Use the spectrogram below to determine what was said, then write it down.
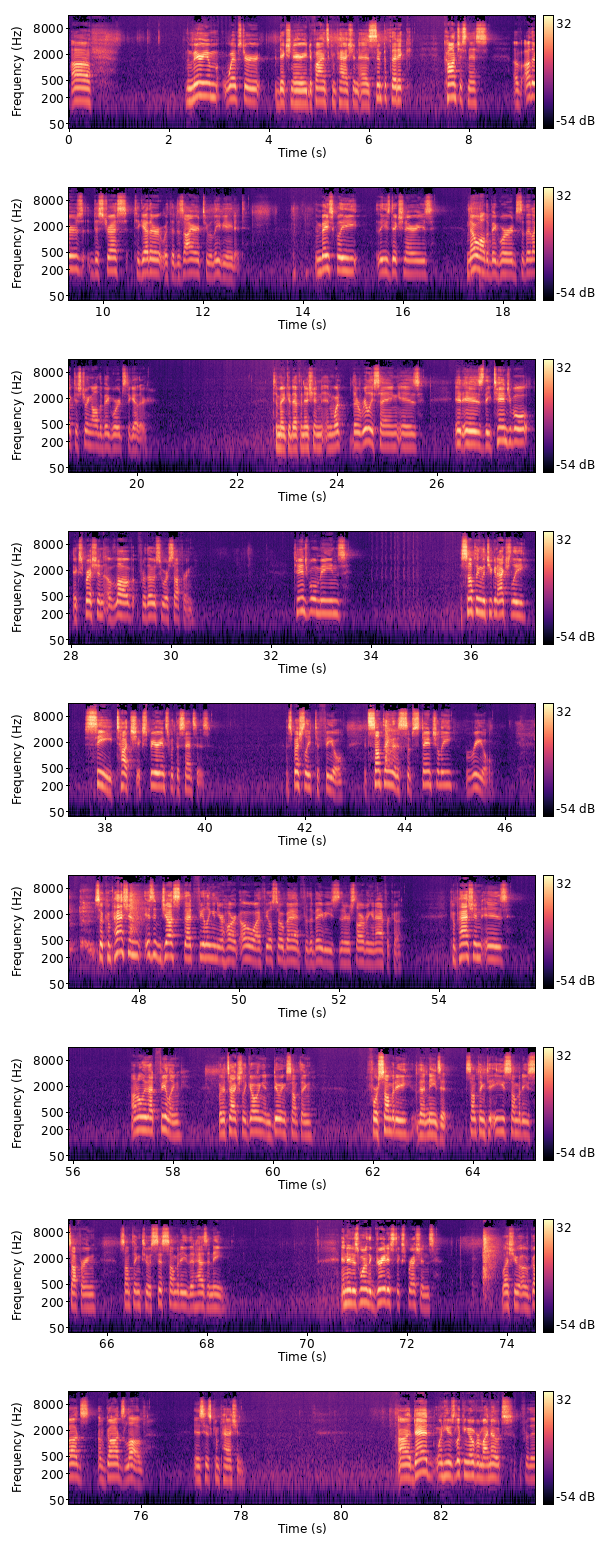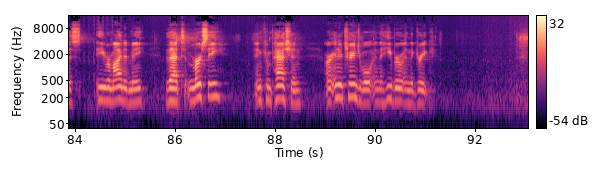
Uh, the Merriam Webster Dictionary defines compassion as sympathetic consciousness of others' distress together with a desire to alleviate it. And basically, these dictionaries know all the big words, so they like to string all the big words together to make a definition. And what they're really saying is it is the tangible expression of love for those who are suffering. Tangible means something that you can actually see, touch, experience with the senses, especially to feel. It's something that is substantially real. So, compassion isn't just that feeling in your heart, oh, I feel so bad for the babies that are starving in Africa. Compassion is not only that feeling, but it's actually going and doing something for somebody that needs it, something to ease somebody's suffering, something to assist somebody that has a need. And it is one of the greatest expressions bless you, of God's, of God's love is his compassion. Uh, Dad, when he was looking over my notes for this, he reminded me that mercy and compassion are interchangeable in the Hebrew and the Greek.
